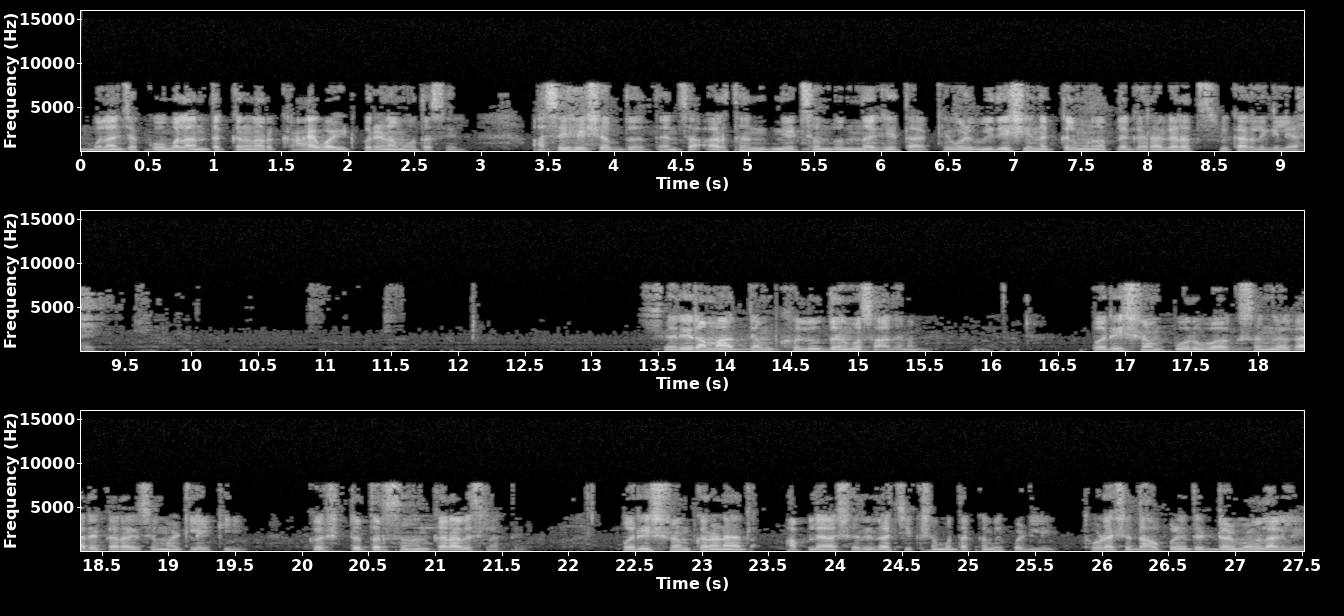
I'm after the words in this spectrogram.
मुलांच्या कोमल अंतकरणावर काय वाईट परिणाम होत असेल? असे हे शब्द त्यांचा अर्थ नीट समजून न घेता केवळ विदेशी नक्कल म्हणून आपल्या घराघरात स्वीकारले गेले आहेत. शरीरामाध्यम खलू धर्म साधनम परिश्रम पूर्वक संघकार्य करायचे म्हटले की कष्ट तर सहन करावेच लागते. परिश्रम करण्यात आपल्या शरीराची क्षमता कमी पडली थोड्याशा धावपळीने ते डळमळू लागले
